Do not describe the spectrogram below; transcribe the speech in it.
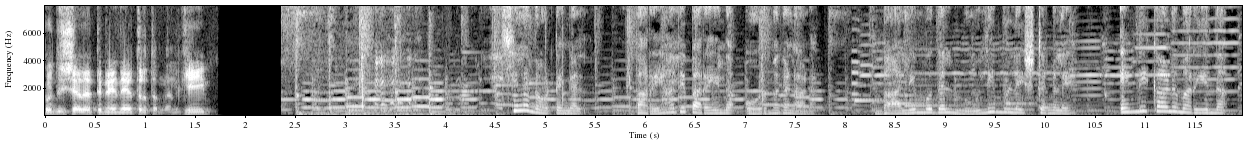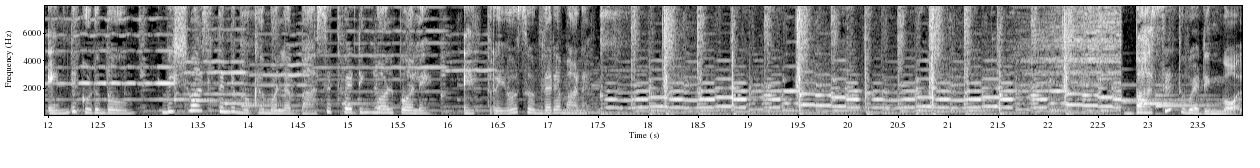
പ്രതിഷേധത്തിന് നേതൃത്വം നൽകി. ചില നോട്ടങ്ങൾ പറയാതെ പറയുന്ന ഓർമ്മകളാണ്. ബാല്യം മുതൽ മൂല്യമുള്ള ഇഷ്ടങ്ങളെ എന്നെക്കാളും അറിയുന്ന എന്റെ കുടുംബവും വിശ്വാസത്തിന്റെ മുഖമുള്ള ബാസിത് വെഡിംഗ് മോൾ പോലെ എത്രയോ സുന്ദരമാണ്. Basith wedding mall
